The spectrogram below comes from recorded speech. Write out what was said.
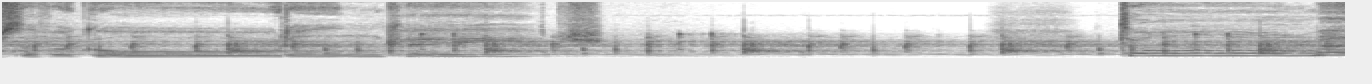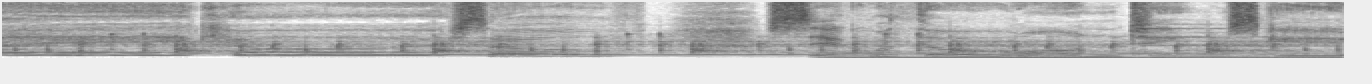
doors of a golden cage. Don't make yourself sick with the wanting skin.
